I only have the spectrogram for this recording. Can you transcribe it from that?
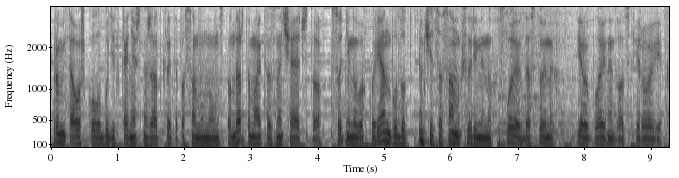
Кроме того, школа будет, конечно же, открыта по самым новым стандартам, а это означает, что сотни новых курян будут учиться в самых современных условиях, достойных первой половины 21 века.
